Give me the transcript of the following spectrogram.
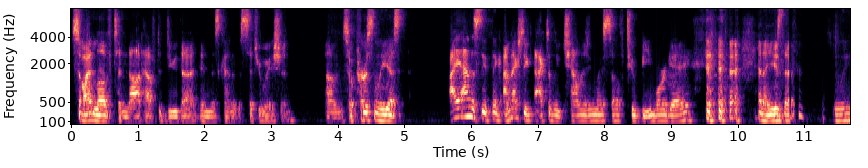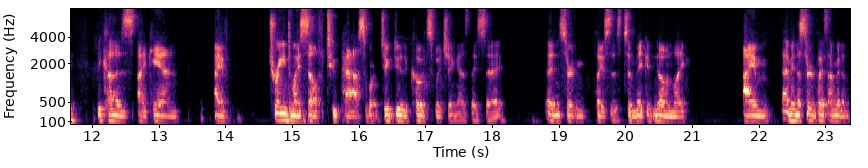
So I'd love to not have to do that in this kind of a situation. Um, so personally, yes, I honestly think I'm actually actively challenging myself to be more gay, and I use that because I can I've trained myself to pass or to do the code switching, as they say, in certain places to make it known like I'm I'm in a certain place, I'm gonna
